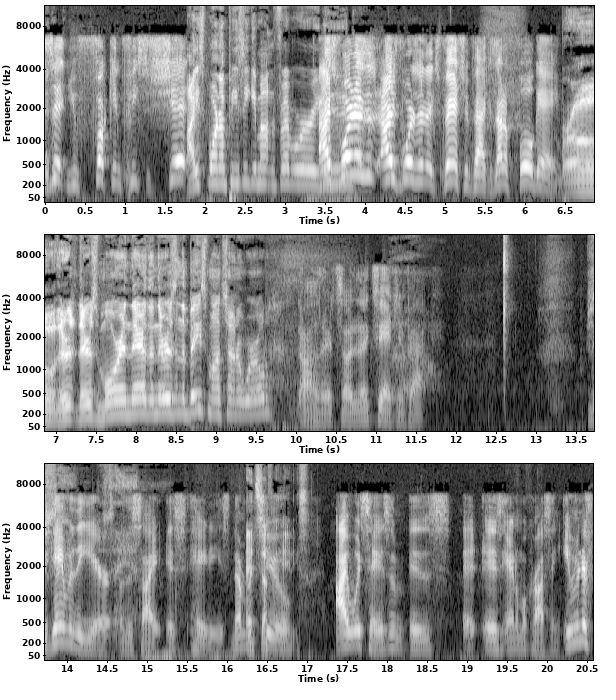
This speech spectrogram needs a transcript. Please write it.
wasn't. You fucking piece of shit. Iceborne on PC came out in February. dude. Iceborne is Iceborne is an expansion pack. It's not a full game. Bro, there's there's more in there than there is in the base Monster Hunter World. Oh, there's an expansion pack. The game of the year of the site is Hades. Number It's two, Hades. I would say is is is Animal Crossing. Even if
